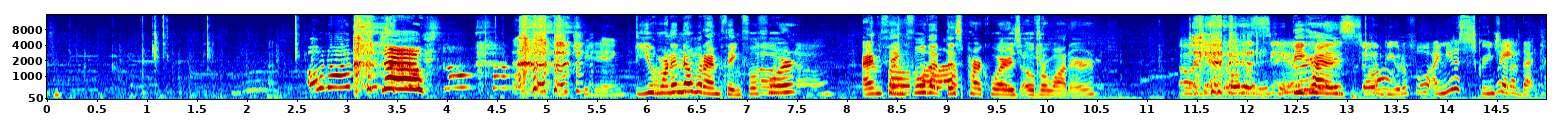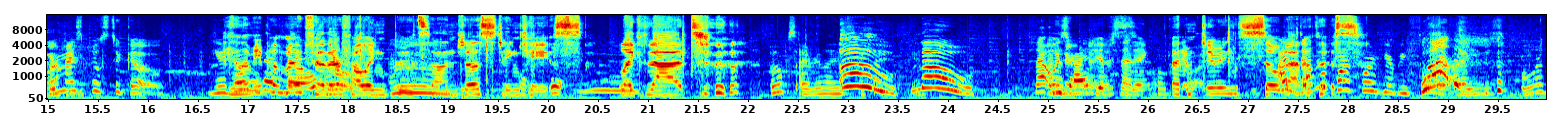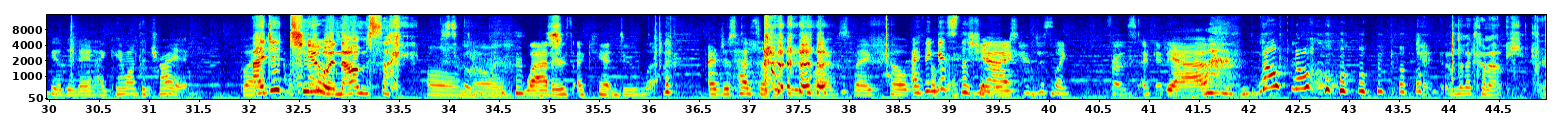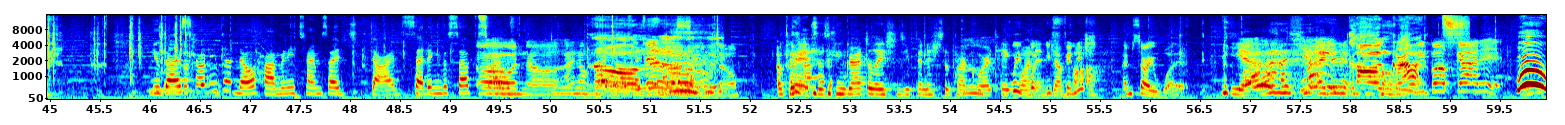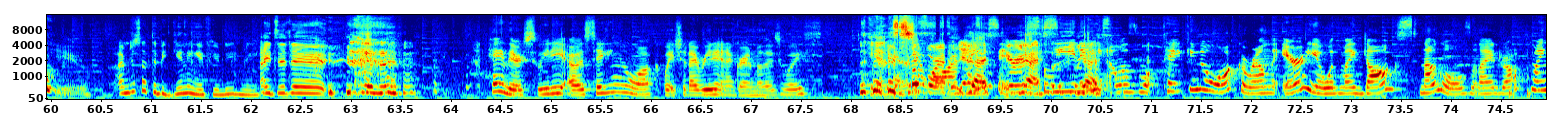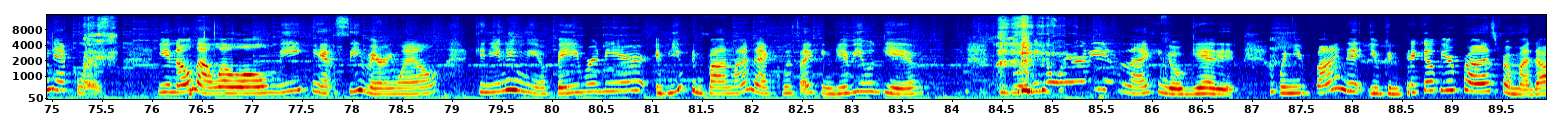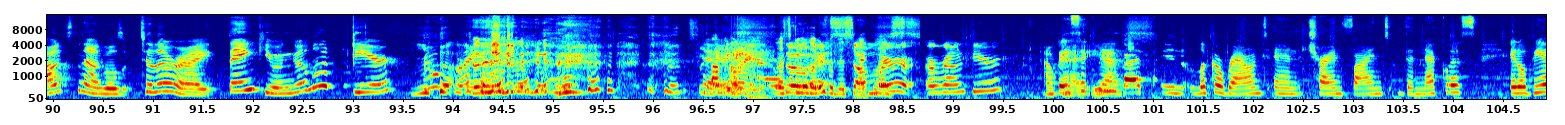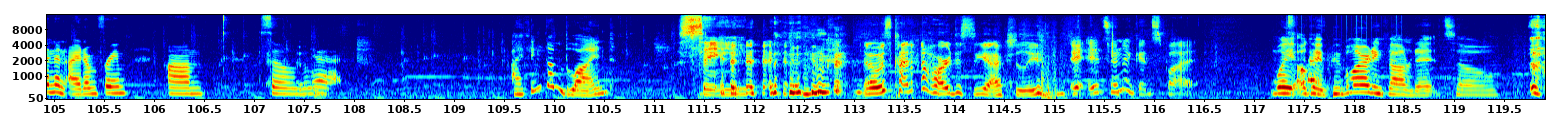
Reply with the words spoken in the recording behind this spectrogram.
Oh no, I'm No! cheating. You want to know what I'm thankful Oh, for? no. I'm thankful that this parkour is over water. Oh yeah. Well, Me see, too. Because- it's so beautiful. I need a screenshot Wait, of that where am I supposed to go? You Okay, let me even put my know- feather oh. falling boots on just in oh, case. Oh. Like that. Oops, I realized. Oh no! That was really upsetting. Oh, I'm doing so I've bad done at the this. parkour here before. I used floor the other day and I came out to try it. But I did don't too, know. and now I'm sucking. Oh no. Ladders. I can't do ladders. I just had such a huge lag, so I help. I think it's okay. the Yeah, shaders. you're just like froze. Okay. Yeah. No, no. no. Okay, I'm gonna come out here. You guys don't even know how many times I died setting this up. So I Oh was no, I don't know. Oh, know. no. no. Okay, it says congratulations, you finished the parkour. Mm. Take Wait, one what? and jump finished? off. I'm sorry. What? Yeah, I oh, didn't. recall. Congrats. We both got it. Woo! Thank you. I'm just at the beginning. If you need me. I did it. Hey there, sweetie. I was taking a walk. Wait, should I read it in a grandmother's voice? Yes. Go for it. Yes. Dear Yes. sweetie, Yes. I was taking a walk around the area with my dog Snuggles, and I dropped my necklace. You know that little old me can't see very well. Can you do me a favor, dear? If you can find my necklace, I can give you a gift. Just let me know where it is, and I can go get it. When you find it, you can pick up your prize from my dog Snuggles to the right. Thank you, and good luck, dear. That's so Okay. let's so go look it's for this somewhere necklace. around here. Okay, Basically, yes. you guys can look around and try and find the necklace. It'll be in an item frame. Um, so Ooh. yeah. I think I'm blind. Same. It was kind of hard to see actually. It, it's in a good spot. Wait, okay, people already found it, so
